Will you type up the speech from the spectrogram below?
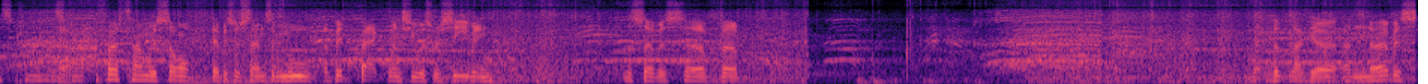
That's a tremendous Yeah. shot. The first time we saw Debby Susanto move a bit back when she was receiving the service of uh, that looked like a, a nervous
